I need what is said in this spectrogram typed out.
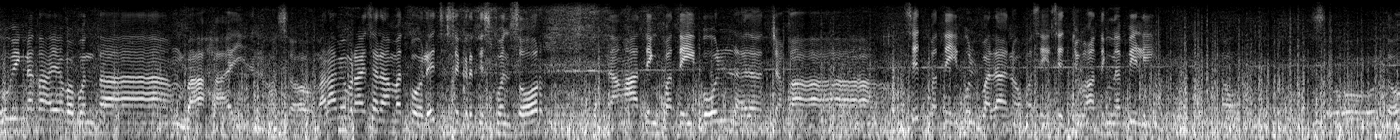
Going na tayo papuntang bahay. Ano? So maraming maraming salamat po ulit sa secret sponsor ng ating pa-table at saka set pa table pala no kasi set yung ating nabili no so ito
